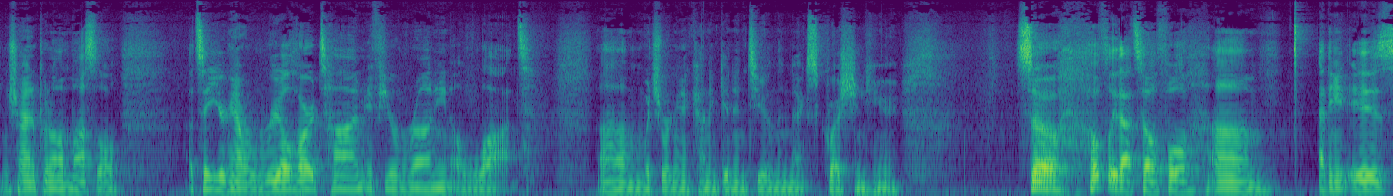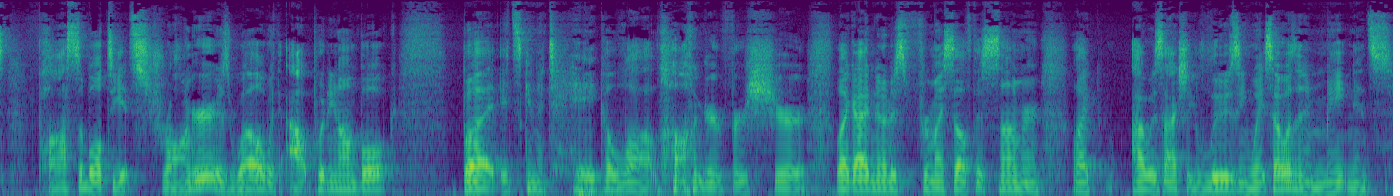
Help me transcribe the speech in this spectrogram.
and trying to put on muscle, I'd say you're gonna have a real hard time if you're running a lot, um, which we're gonna kind of get into in the next question here. So hopefully that's helpful. Um, I think it is possible to get stronger as well without putting on bulk but it's going to take a lot longer for sure. Like I noticed for myself this summer, like I was actually losing weight. So I wasn't in maintenance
